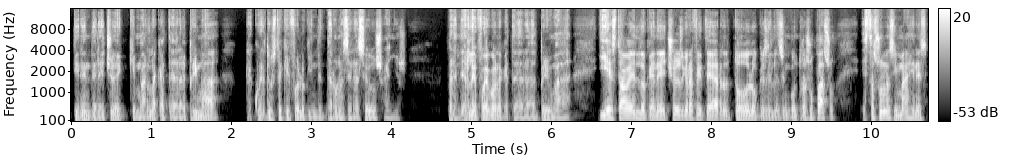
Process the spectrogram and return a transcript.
tienen derecho de quemar la catedral primada. Recuerde usted qué fue lo que intentaron hacer hace dos años, prenderle fuego a la catedral primada. Y esta vez lo que han hecho es grafitear todo lo que se les encontró a su paso. Estas son las imágenes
